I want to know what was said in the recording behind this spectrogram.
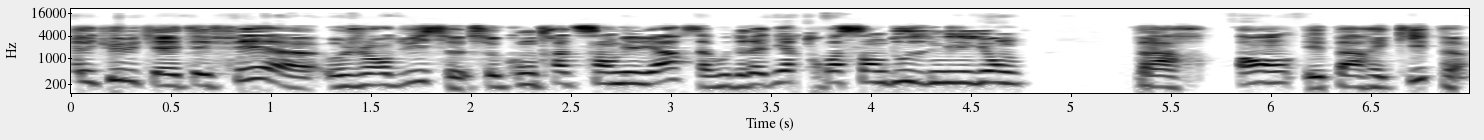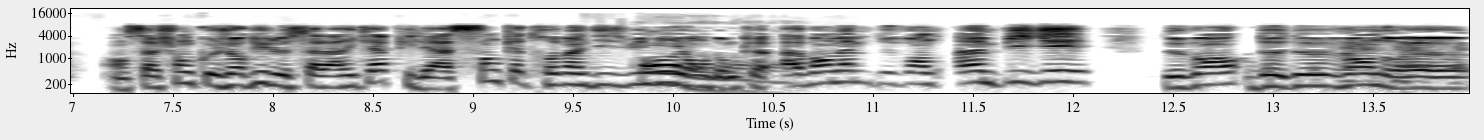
calcul qui a été fait. Euh, aujourd'hui, ce, ce, contrat de 100 milliards, ça voudrait dire 312 millions par an et par équipe, en sachant qu'aujourd'hui le salary cap il est à 198 millions. Donc avant même de vendre un billet, de, de, de vendre euh,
